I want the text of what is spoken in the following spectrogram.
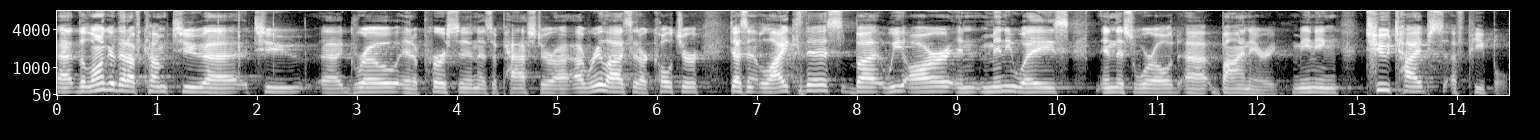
Uh, the longer that I've come to, uh, to uh, grow in a person as a pastor, I, I, realize that our culture doesn't like this, but we are in many ways in this world uh, binary, meaning two types of people.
